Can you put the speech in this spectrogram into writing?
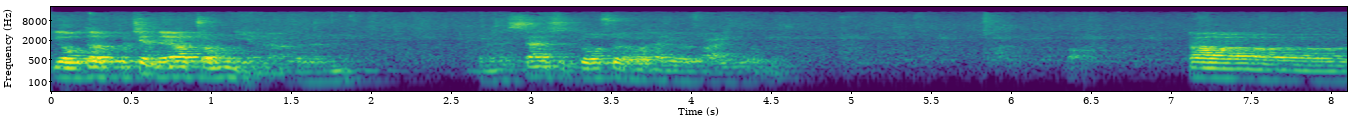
有的不见得要中年啊，可能三十多岁后他就有法令纹。呃，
